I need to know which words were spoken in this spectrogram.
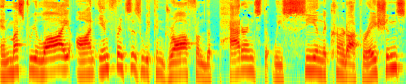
and must rely on inferences we can draw from the patterns that we see in the current operations,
